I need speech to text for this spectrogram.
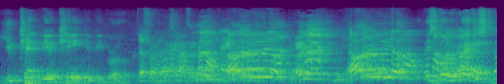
You can't be a king and be broke. That's right. That's right. Come on, man. Hallelujah. Hallelujah. It's going to register.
